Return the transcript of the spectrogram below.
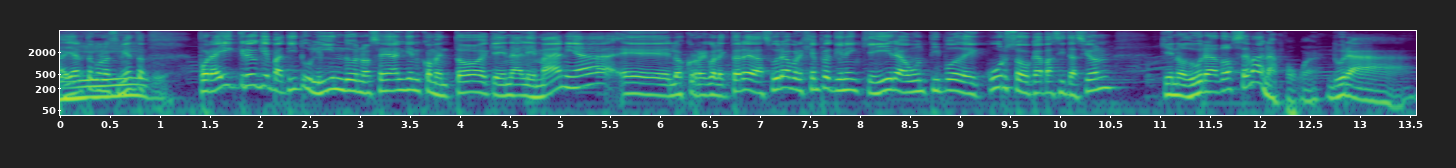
hay harto conocimiento. Por ahí creo que Patito Lindo, no sé, alguien comentó que en Alemania eh, los recolectores de basura, por ejemplo, tienen que ir a un tipo de curso o capacitación que no dura dos semanas, pues, weón. Dura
